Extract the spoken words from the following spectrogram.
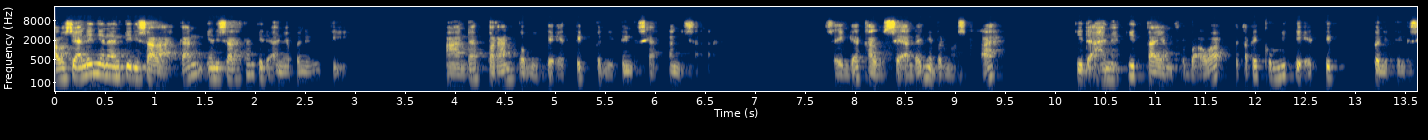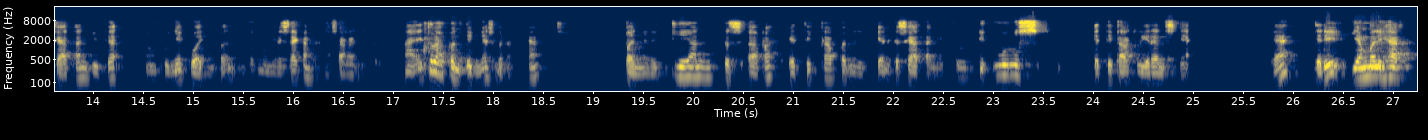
Kalau seandainya nanti disalahkan, yang disalahkan tidak hanya peneliti. Ada peran komite etik penelitian kesehatan di sana. Sehingga kalau seandainya bermasalah, tidak hanya kita yang terbawa, tetapi komite etik penelitian kesehatan juga mempunyai kewajiban untuk menyelesaikan permasalahan itu. Nah, itulah pentingnya sebenarnya penelitian apa etika penelitian kesehatan itu diurus ethical clearance-nya. Ya. Jadi yang melihat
